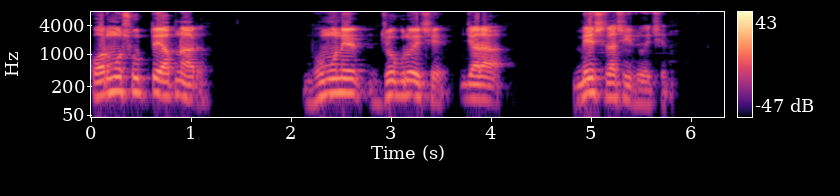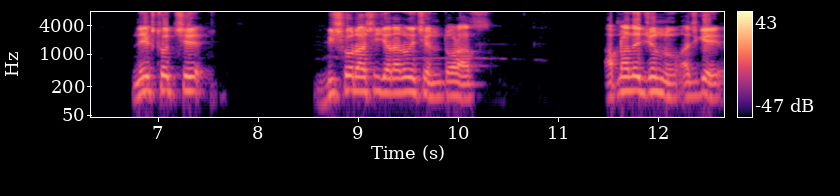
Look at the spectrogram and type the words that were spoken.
কর্মসূত্রে আপনার ভ্রমণের যোগ রয়েছে, যারা মেষ রাশি রয়েছেন। নেক্সট হচ্ছে বিশ্ব রাশি যারা রয়েছেন, টরাস। আপনাদের জন্য আজকে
